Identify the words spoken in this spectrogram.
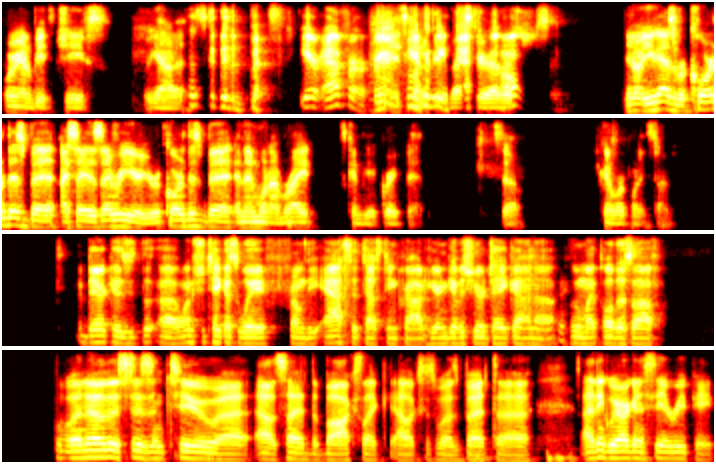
We're going to beat the Chiefs. We got it. This could be the best year ever. It's gonna be the best year ever. Mahomes. You know, you guys record this bit. I say this every year. You record this bit, and then when I'm right, it's going to be a great bit. So it's going to work when it's these times. Derek, is, uh, why don't you take us away from the acid testing crowd here and give us your take on uh, who might pull this off? Well, I know this isn't too uh, outside the box like Alex's was, but uh, I think we are going to see a repeat.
